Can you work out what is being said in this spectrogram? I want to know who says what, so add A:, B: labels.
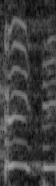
A: Busy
